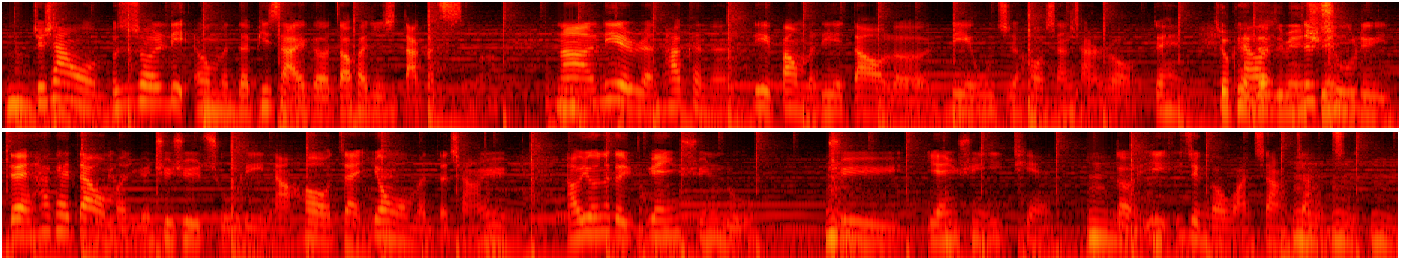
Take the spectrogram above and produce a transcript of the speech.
嗯，就像我不是说猎我们的披萨一个招牌就是大个词嘛。那猎人他可能猎帮我们猎到了猎物之后，香肠肉，对，就可以在这边处理，对，他可以在我们园区去处理，然后再用我们的场域，然后用那个烟熏炉。去烟熏一天的一一整个晚上这样子，嗯，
